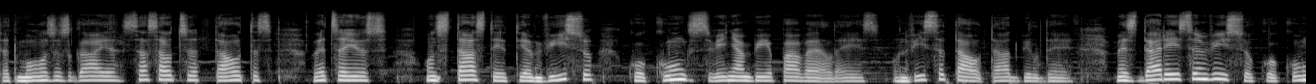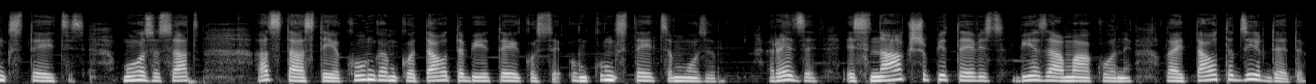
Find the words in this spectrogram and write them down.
Tad Mūzes gāja, sasauca tautas vecējus un stāstīja tiem visu, ko kungs viņam bija pavēlējis, un visa tauta atbildēja: Mēs darīsim visu, ko kungs teicis. At, atstāstīja kungam, ko tauta bija teikusi, un kungs teica Mūzem: Redzi, es nākšu pie tevis biezā mākoni, lai tauta dzirdētu,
